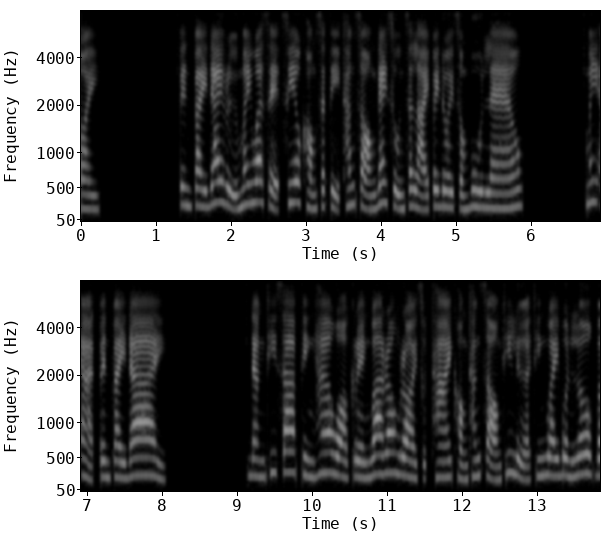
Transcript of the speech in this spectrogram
อย เป็นไปได้หรือไม่ว่าเศษเสี้ยวของสติทั้งสองได้สูญสลายไปโดยสมบูรณ์แล้ว ไม่อาจเป็นไปได้ ดังที่ทราบติงห้าวอเกรงว่าร่องรอยสุดท้ายของทั้งสองที่เหลือทิ้งไว้บนโลกใบ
